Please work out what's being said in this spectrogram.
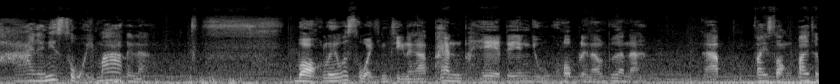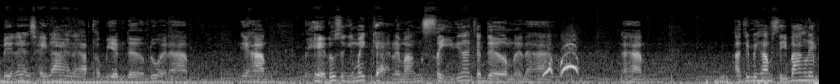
ภายในนี่สวยมากเลยนะ บอกเลยว่าสวยจริง ๆ นะครับ แผ่นเพจเนี่ยยังอยู่ครบเลยนะเพื่อนๆนะนะครับไฟสองป้ายทะเบียนก็ยังใช้ได้นะครับ ทะเบียนเดิมด้วยนะครับนี่ครับเพจรู้สึกยังไม่แกะเลยมั้งสีนี่น่าจะเดิมเลยนะฮะ นะครับอาจจะมีทำสีบ้างเล็ก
